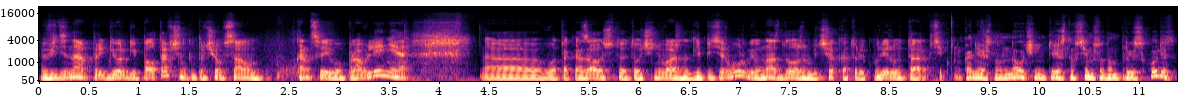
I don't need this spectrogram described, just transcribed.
введена при Георгии Полтавченко, причем в самом конце его правления フフ。Вот оказалось, что это очень важно для Петербурга, и у нас должен быть человек, который курирует Арктику. Конечно, мне очень интересно всем, что там происходит.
